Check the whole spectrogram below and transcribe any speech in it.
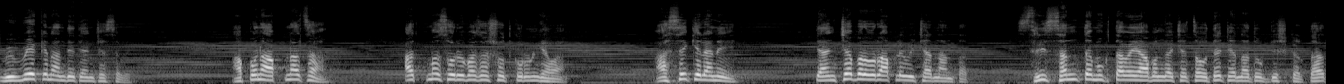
विवेक नांदे त्यांच्या सवे. आपण आपणाचा आत्मस्वरूपाचा शोध करून घ्यावा. असे केल्याने त्यांच्याबरोबर आपले विचार नांदतात. श्री संत मुक्ताबाई अभंगाच्या चौथ्या चरणात उपदेश करतात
